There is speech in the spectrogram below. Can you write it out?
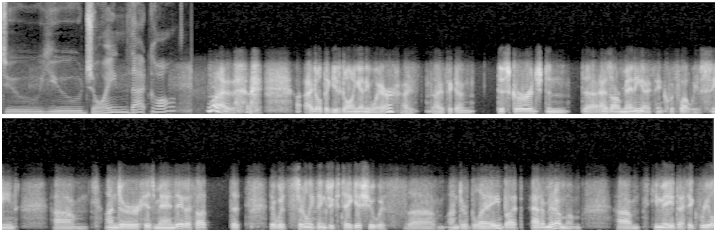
Do you join that call? Well, I don't think he's going anywhere. I I think I'm discouraged, and uh, as are many, I think, with what we've seen um, under his mandate. I thought that there was certainly things you could take issue with uh, under Blais, but at a minimum, um, he made, I think, real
